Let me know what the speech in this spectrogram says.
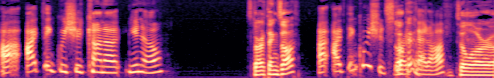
I, I think we should kind of, you know, Start things off. I, I think we should start Okay. that off. Until our uh,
